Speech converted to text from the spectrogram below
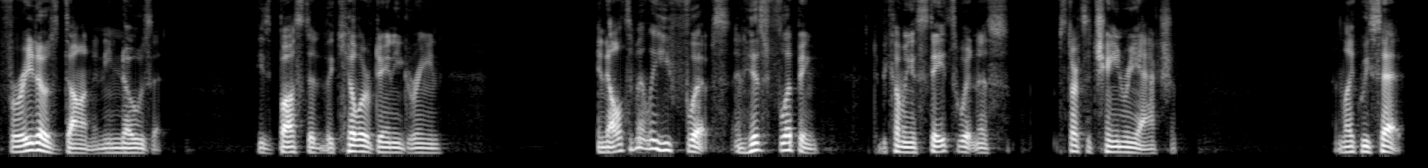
Ferrito's done, and he knows it. He's busted, the killer of Danny Greene. And ultimately, he flips, and his flipping to becoming a state's witness starts a chain reaction. And like we said,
